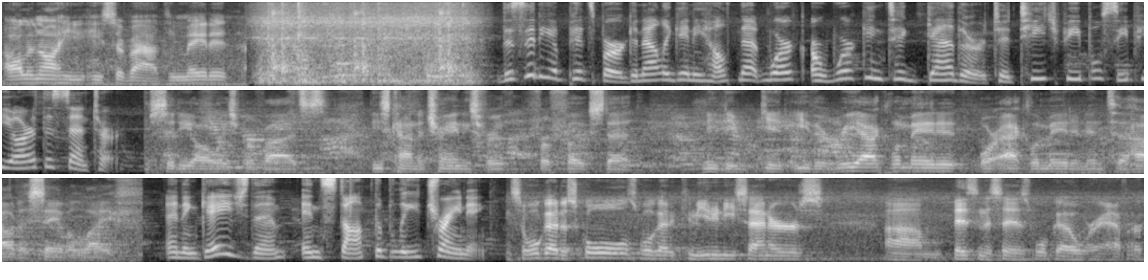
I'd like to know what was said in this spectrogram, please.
all in all, he, he survived. He made it. The city of Pittsburgh and Allegheny Health Network are working together to teach people CPR at the center. The city always provides these kind of trainings for, for folks that need to get either reacclimated or acclimated into how to save a life. And engage them in Stop the Bleed training. So we'll go to schools, we'll go to community centers, um, businesses, we'll go wherever.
